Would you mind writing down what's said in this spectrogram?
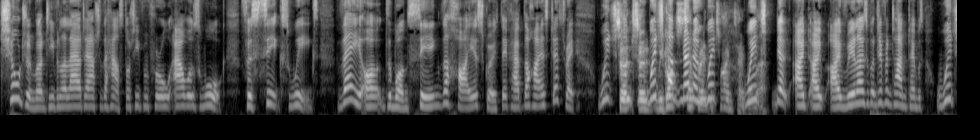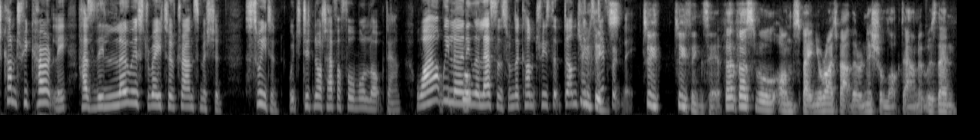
children weren't even allowed out of the house, not even for all hours walk for six weeks. They are the ones seeing the highest growth. They've had the highest death rate. Which so, country? So which country? No, no. Which? Which? No, I, I, I realise we've got different timetables. Which country currently has the lowest rate of transmission? Sweden, which did not have a formal lockdown. Why aren't we learning well, the lessons from the countries that have done things, things, differently? Two, two things here. First of all, on Spain, you're right about their initial lockdown. It was then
